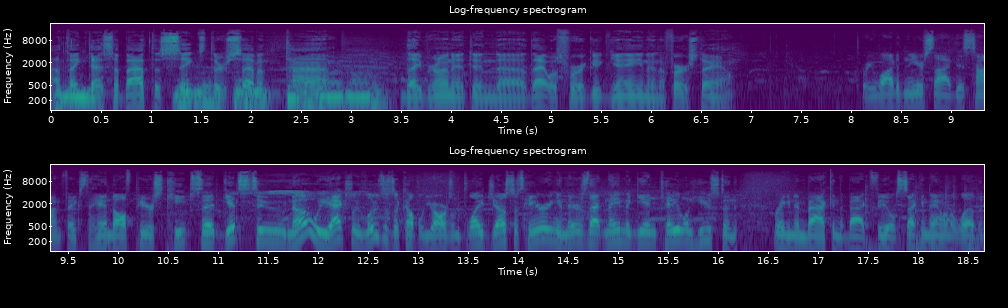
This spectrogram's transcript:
I think that's about the sixth or seventh time they've run it, and uh, that was for a good gain and a first down. Three wide on the near side this time. Fakes the handoff. Pierce keeps it. Gets to, no, he actually loses a couple yards on the play. Justice Herring, and there's that name again, Kalen Houston, bringing him back in the backfield. Second down and 11.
